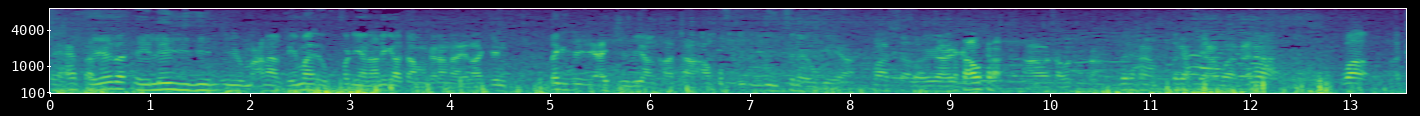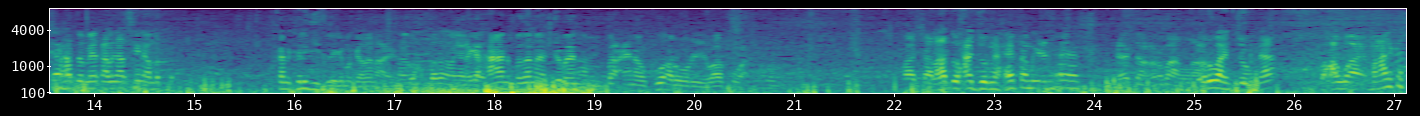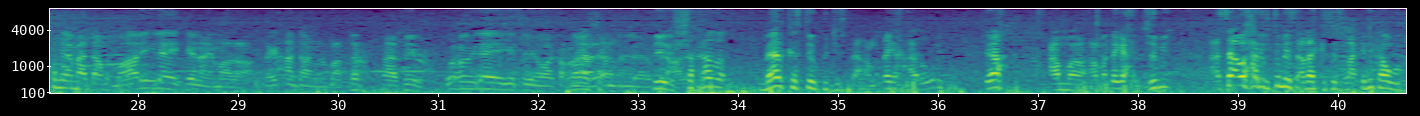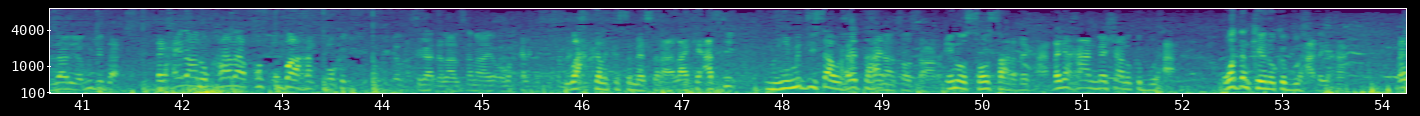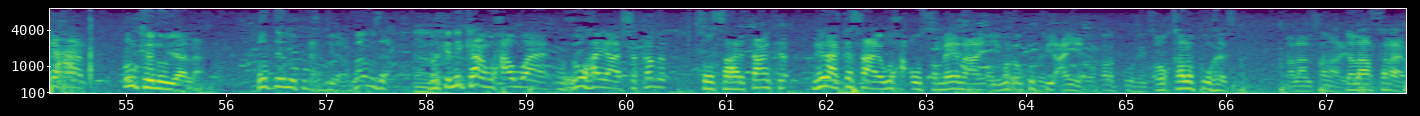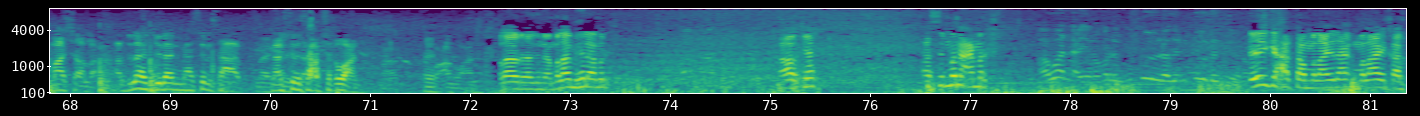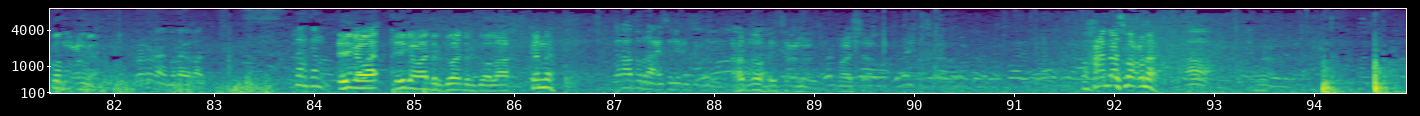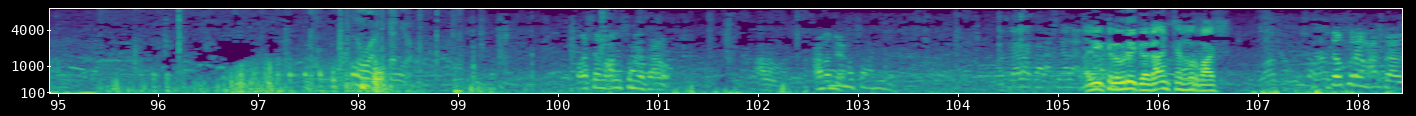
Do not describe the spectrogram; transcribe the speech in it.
baarto iyada ay leeyihiin iyo macnaha qiimaha ay ku fadhiyaan aniga hataa ma garanayo laakiin dhagaxii ay cajiibiyaan qaataa aan qofka iiga iibsanaya u geeyaa maasha allah ma taaban karaa Aa, waa taban kartaa. dhagaxaan dhagax fiican waa macnaha waa kan hadda meeqa lagaa siinaa marka kan keligiis lagama gadanayo wax badan lagaa dhagaxaan badan aan jabaan ama bac inaan ku aruuriyo waa kuwa maasha allah hadda waxaan joognaa xeebta magaceed maxay ahayd ceebtaan curubaa allah curubaan joognaa waxa waaye maalin ka sameeya maadaama maalin ilaahay keenaa imaadaa dhagaxaantaan na baartaa haa fiiri wuxuu ilaahay iga siina waa ka cunaa maasha alxamdulilah allah fiiri shaqada meel kastay ku jirtaa ama dhagax aruuri yah ama ama dhagax jabi saa u xariiftamaysa adaa kasas laakiin ninkaan wuu dadaalaya mu jirtaa dhagaxyadaanu qaadaa qof u baahan oo ka asigaa dhalaalsanaayo oo wax kale kasii sameeya wax kale ka samaysanaa laakiin asi muhiimadiisa waxay tahay inaan soo saaro inuu soo saaro dhagaxaan dhagaxaan meeshaanu ka buuxaa waddankeenuu ka buuxaa dhagaxaan dhagaxaan dhulkeenuu yaallaa baddeenuu ku dhex jiraa fahmaysa marka ninkan waxaa waaye wuxuu hayaa shaqada soo saaritaanka ninaa ka saaya waxa uu samaynaayo iyo wuxuu ku fiican yahay qalabka u hayso oo qalabka u haysta dhalaalsanaayo dhalaalsanaayo maasha allah cabdullaahi jilaani mahadsan saaxib mahadsan saaxib shaqo wacan wacan wacan malaa raadinaa malaa ma helaa marka ah okay asi manaca marka aa waa nacyan mar ku yiraahdo ku yiraahdo eyga xataa malaayada malaaya qaarkood ma cunmaya cunaa malaay qaad kan kan eyga waa eyga waa dhargi waa dhargi wallah kana kan aad u raacaysan inta hadda waxay soconaa maasha allah waxaan asma cunaa aa maasha maxaa u samaysaa calam ya adiga kala wareega gacanta ka horbaash inta ku raa maxaa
